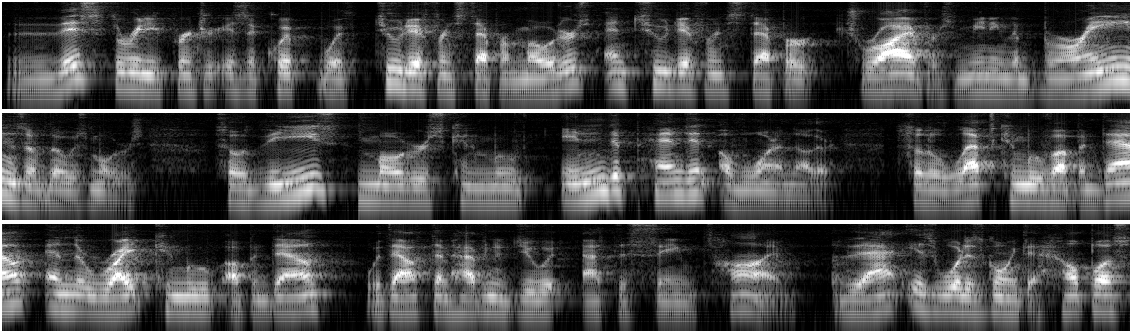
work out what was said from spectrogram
This 3D printer is equipped with two different stepper motors and two different stepper drivers, meaning the brains of those motors. So these motors can move independent of one another. So the left can move up and down and the right can move up and down without them having to do it at the same time. That is what is going to help us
